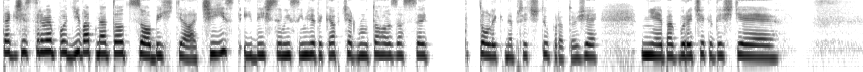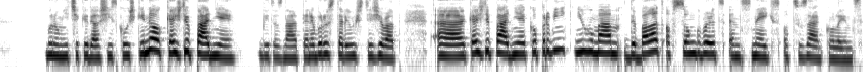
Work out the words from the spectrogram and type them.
Takže se jdeme podívat na to, co bych chtěla číst, i když si myslím, že teďka v červnu toho zase tolik nepřečtu, protože mě pak bude čekat ještě... Budou mě čekat další zkoušky. No, každopádně, vy to znáte, nebudu tady už stěžovat. Uh, každopádně jako první knihu mám The Ballad of Songbirds and Snakes od Suzanne Collins.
